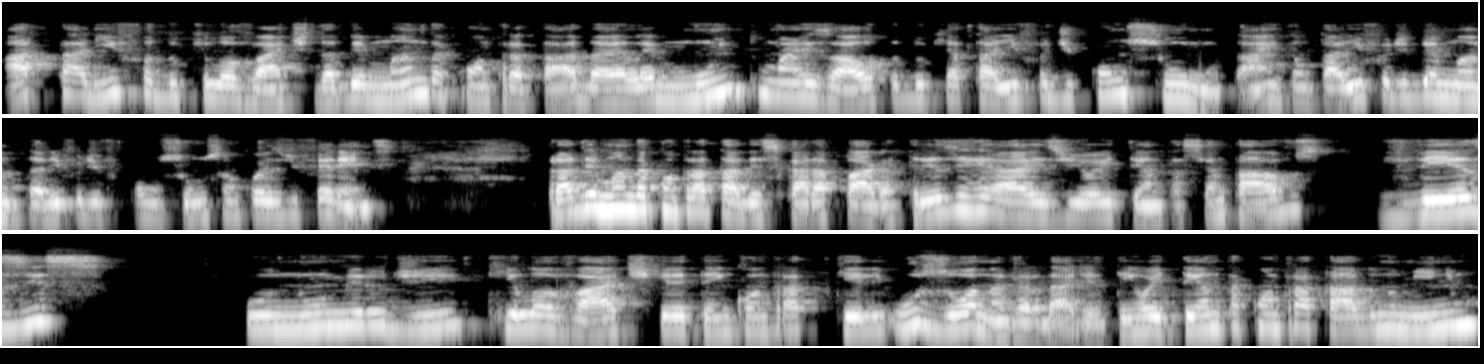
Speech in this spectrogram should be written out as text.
A tarifa do quilowatt da demanda contratada, ela é muito mais alta do que a tarifa de consumo, tá? Então, tarifa de demanda tarifa de consumo são coisas diferentes. Para a demanda contratada, esse cara paga R$ 13,80 vezes o número de quilowatt que ele tem que ele usou, na verdade. Ele tem 80 contratado no mínimo,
